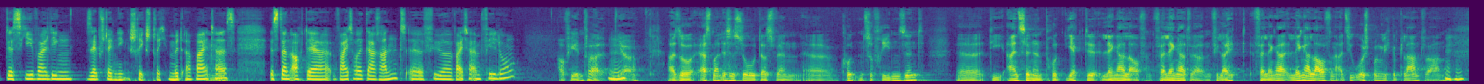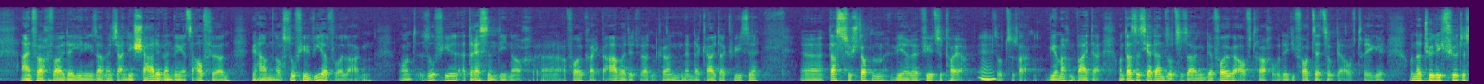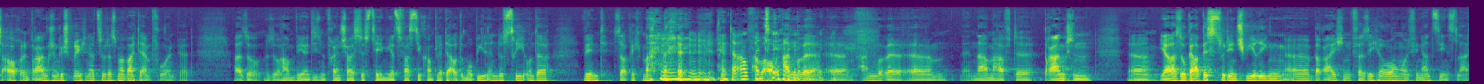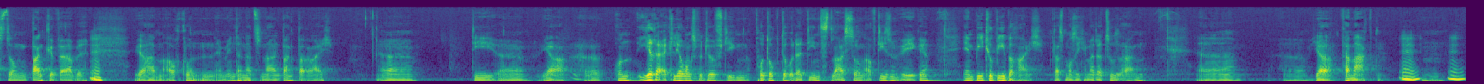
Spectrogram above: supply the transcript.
des jeweiligen selbstständigen Schrägstrich Mitarbeiters mhm. ist dann auch der weitere Garant äh, für Weiterempfehlung. Auf jeden Fall, mhm. ja. Also erstmal ist es so, dass wenn äh, Kunden zufrieden sind, die einzelnen Projekte länger laufen, verlängert werden, vielleicht verlänger, länger laufen, als sie ursprünglich geplant waren. Mhm. Einfach weil derjenige sagt, Mensch, eigentlich schade, wenn wir jetzt aufhören. Wir haben noch so viel Wiedervorlagen und so viele Adressen, die noch äh, erfolgreich bearbeitet werden können in der Kaltakquise. Äh, das zu stoppen wäre viel zu teuer, mhm. sozusagen. Wir machen weiter. Und das ist ja dann sozusagen der Folgeauftrag oder die Fortsetzung der Aufträge. Und natürlich führt es auch in Branchengesprächen dazu, dass man weiterempfohlen wird. Also so haben wir in diesem Franchise-System jetzt fast die komplette Automobilindustrie unter Wind, sag ich mal. unter Aufwind. Aber auch andere, äh, andere ähm, namhafte Branchen, Äh, ja, sogar bis zu den schwierigen äh, Bereichen Versicherung und Finanzdienstleistungen, Bankgewerbe. Mhm. Wir haben auch Kunden im internationalen Bankbereich, äh, die äh, ja, ihre erklärungsbedürftigen Produkte oder Dienstleistungen auf diesem Wege im B2B-Bereich, das muss ich immer dazu sagen, ja, vermarkten. Mhm. Mhm.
